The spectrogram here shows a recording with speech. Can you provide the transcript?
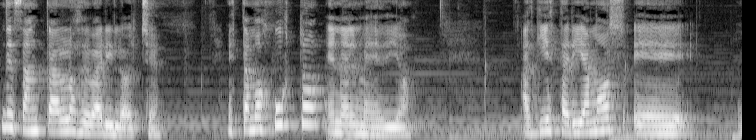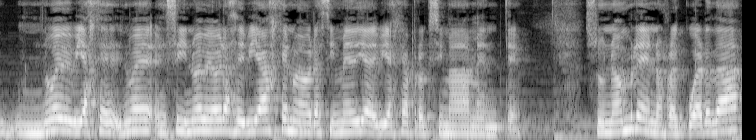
de San Carlos de Bariloche. Estamos justo en el medio. Aquí estaríamos eh, nueve, viajes, nueve, sí, nueve horas de viaje, nueve horas y media de viaje aproximadamente. Su nombre nos recuerda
